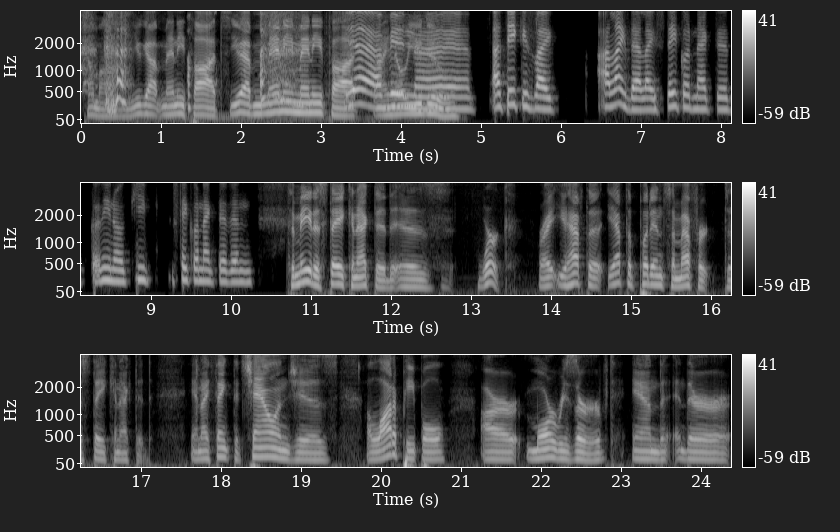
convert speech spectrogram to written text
come on, you got many thoughts. You have many, many thoughts. Yeah, I, I mean, know you uh, I think it's like I like that. Like, stay connected. You know, keep stay connected. And to me, to stay connected is work, right? You have to you have to put in some effort to stay connected. And I think the challenge is a lot of people are more reserved and they're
